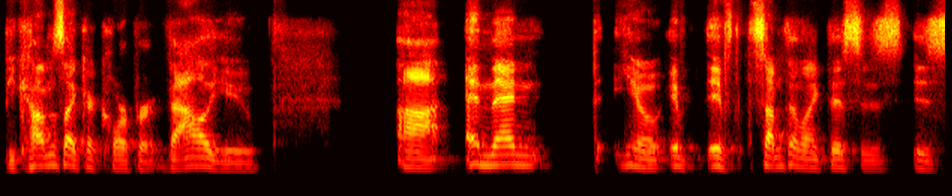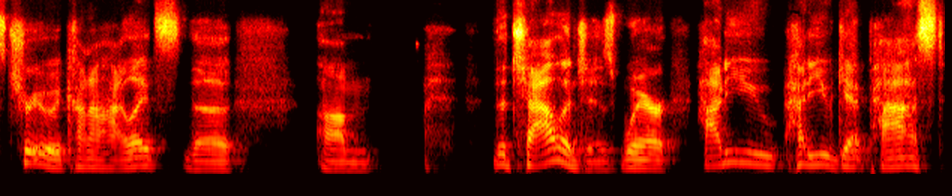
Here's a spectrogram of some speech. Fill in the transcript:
becomes like a corporate value uh, and then you know if if something like this is is true, it kind of highlights the um the challenges where how do you how do you get past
